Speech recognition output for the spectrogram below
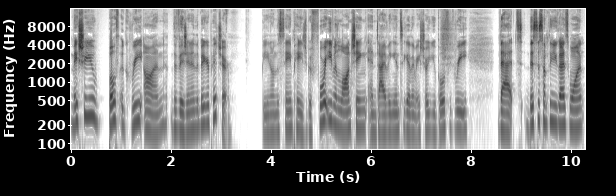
Make sure you both agree on the vision and the bigger picture. Being on the same page before even launching and diving in together. Make sure you both agree that this is something you guys want.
